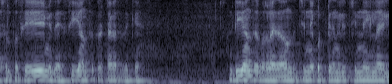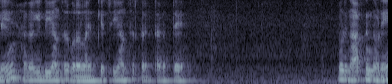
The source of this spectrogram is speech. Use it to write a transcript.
ಸ್ವಲ್ಪ ಸೇಮ್ ಇದೆ. ಸಿ ಆನ್ಸರ್ ಕರೆಕ್ಟ್ ಆಗುತ್ತೆ ಇದಕ್ಕೆ. ಡಿ ಆನ್ಸರ್ ಬರಲ್ಲ. ಇದೆ ಅದೊಂದು ಚಿಹ್ನೆ ಕೊಟ್ಬಿಟ್ಟಿದ್ದೀನಿ ಇಲ್ಲಿ. ಚಿಹ್ನೆ ಇಲ್ಲ ಇಲ್ಲಿ. ಹಾಗಾಗಿ ಡಿ ಆನ್ಸರ್ ಬರಲ್ಲ. ಇದಕ್ಕೆ ಸಿ ಆನ್ಸರ್ ಕರೆಕ್ಟ್ ಆಗುತ್ತೆ. ನೋಡಿ, ನಾಲ್ಕನೇದು ನೋಡಿ.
